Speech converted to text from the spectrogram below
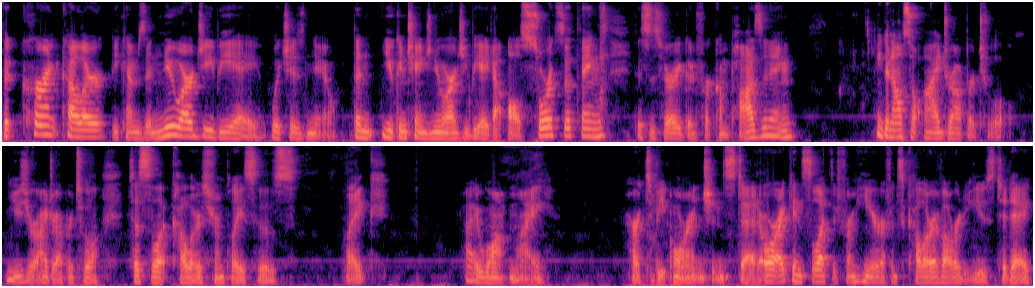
the current color becomes a new RGBA, which is new. Then you can change new RGBA to all sorts of things. This is very good for compositing. You can also eyedropper tool, use your eyedropper tool to select colors from places like I want my heart to be orange instead. Or I can select it from here if it's color I've already used today.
